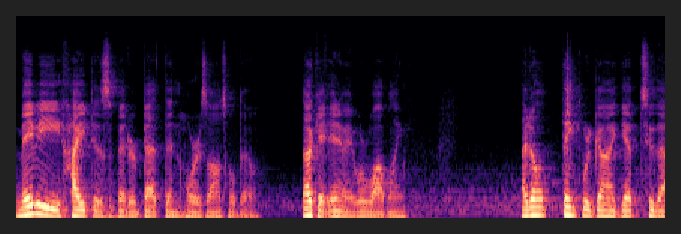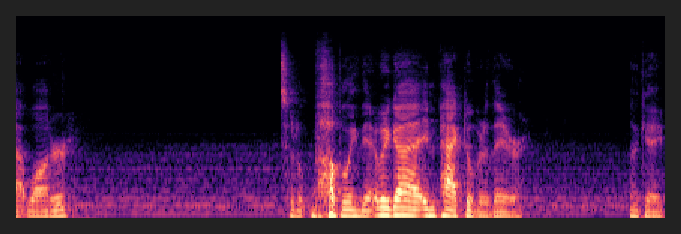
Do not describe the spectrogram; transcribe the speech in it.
Maybe height is a better bet than horizontal though. Okay, anyway, we're wobbling. I don't think we're gonna get to that water. Sort of wobbling there. We're gonna impact over there. Okay.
